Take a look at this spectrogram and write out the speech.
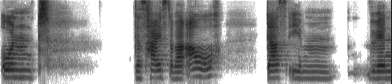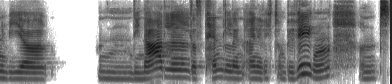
Und das heißt aber auch, dass eben, wenn wir hm, die Nadel, das Pendel in eine Richtung bewegen und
